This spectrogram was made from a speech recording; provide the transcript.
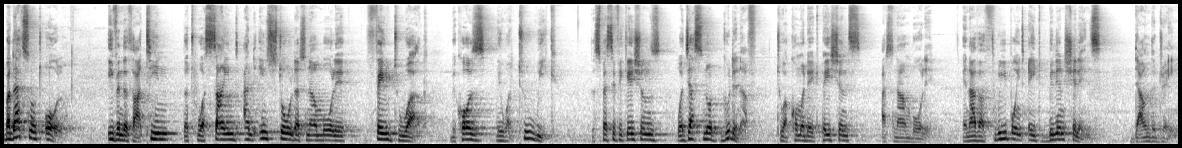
But that's not all. Even the 13 that were signed and installed at Namboole failed to work because they were too weak. The specifications were just not good enough to accommodate patients at Namboole. Another 3.8 billion shillings down the drain.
